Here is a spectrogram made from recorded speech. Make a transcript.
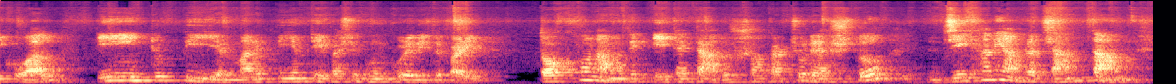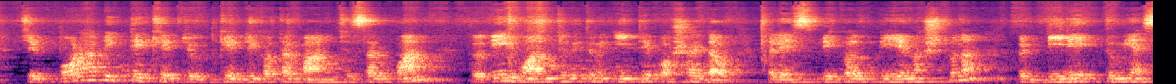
equal E into PM মানে পিএমটা এই পাশে গুণ করে দিতে পারি। তখন আমাদের এটা একটা আদর্শ আকার চলে আসতো, যেখানে আমরা জানতাম যে পরাবৃত্তের ক্ষেত্রে উৎকেন্দ্রিকতার মান হচ্ছে স্যার ওয়ান তো এই ওয়ান যদি তুমি ইতে বসায় দাও, তাহলে এস ইকুয়াল পিএম আসতো না, তো ডিরেক্ট তুমি এস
